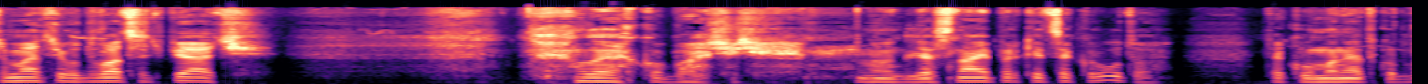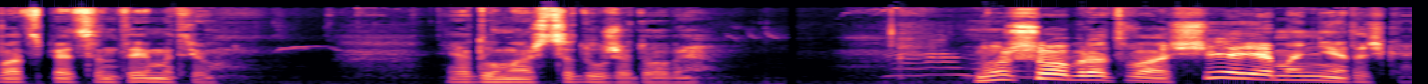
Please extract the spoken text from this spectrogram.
Сантиметрів 25 легко бачить. Ну, для снайперки це круто. Таку монетку 25 сантиметрів. Я думаю, що це дуже добре. Ну що, братва, ще є монеточка.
